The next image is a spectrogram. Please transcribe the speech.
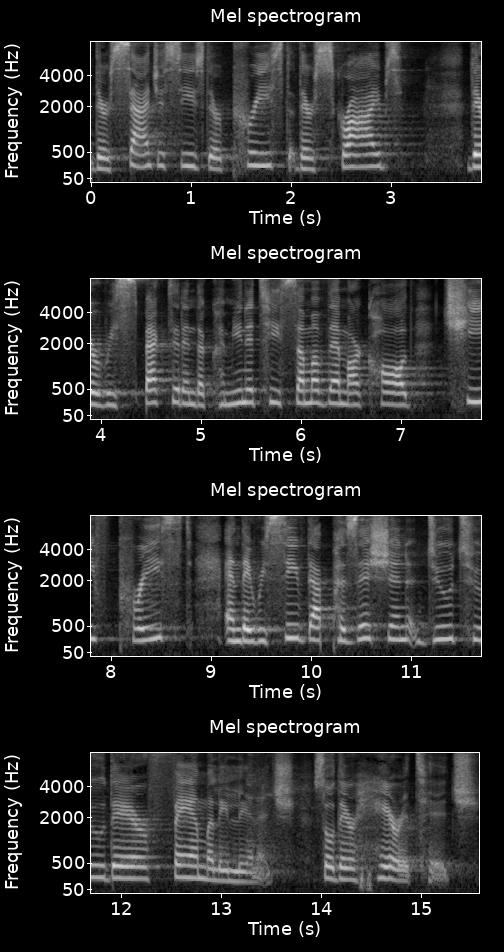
They're Sadducees, they're priests, they're scribes. They're respected in the community. Some of them are called chief priest, and they receive that position due to their family lineage, so their heritage.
